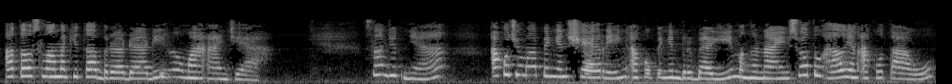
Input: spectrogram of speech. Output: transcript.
atau selama kita berada di rumah aja. Selanjutnya, aku cuma pengen sharing, aku pengen berbagi mengenai suatu hal yang aku tahu,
